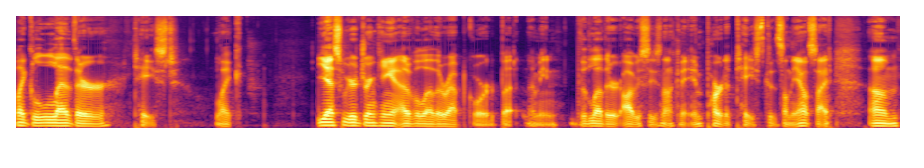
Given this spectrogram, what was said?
like leather taste. Like yes, we were drinking it out of a leather wrapped gourd, but I mean, the leather obviously is not going to impart a taste cuz it's on the outside. Um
